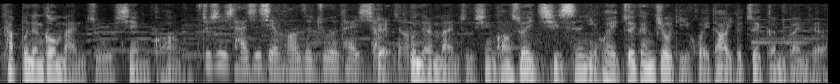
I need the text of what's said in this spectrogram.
他不能够满足现况，就是还是嫌房子住的太小，对，不能满足现况。所以其实你会追根究底，回到一个最根本的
